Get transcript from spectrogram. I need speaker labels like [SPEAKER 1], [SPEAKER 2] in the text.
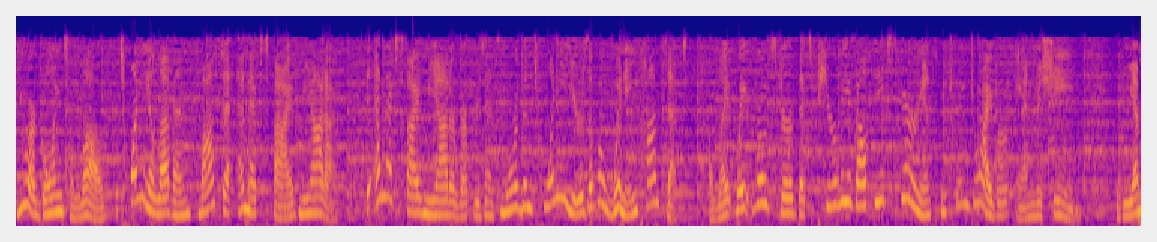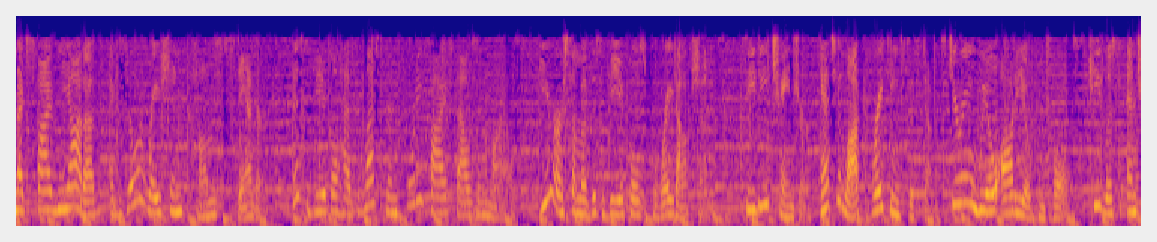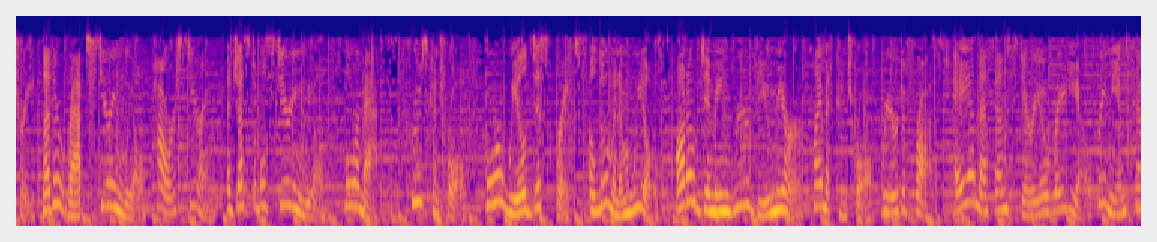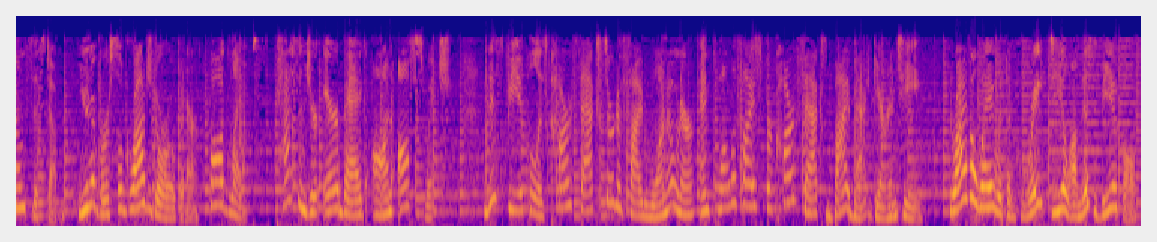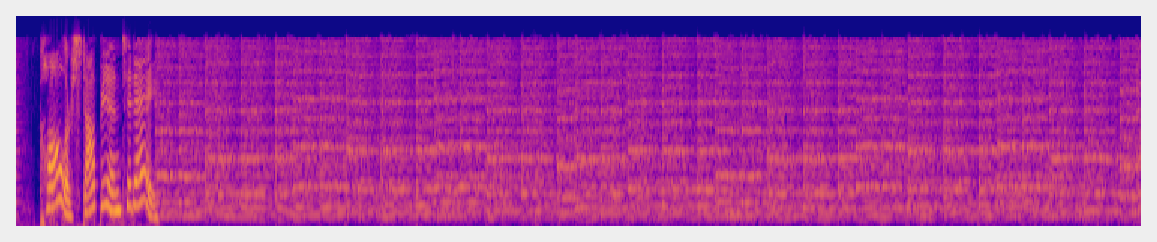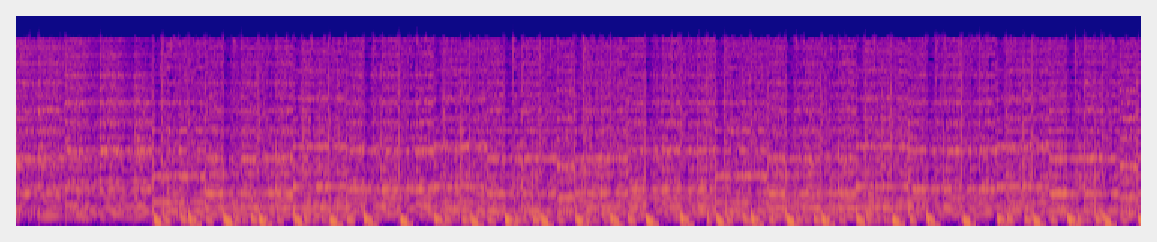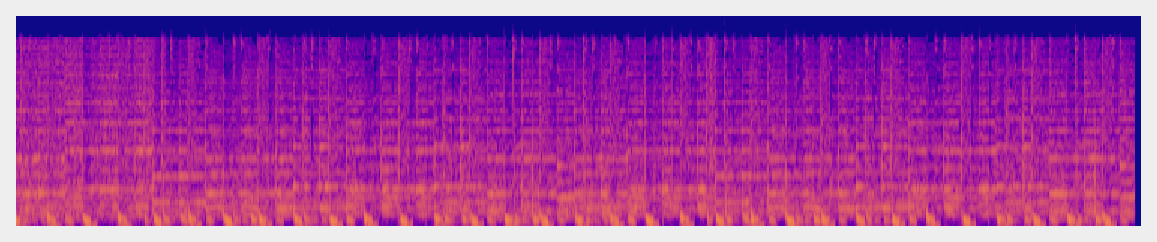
[SPEAKER 1] You are going to love the 2011 Mazda MX-5 Miata. The MX-5 Miata represents more than 20 years of a winning concept. A lightweight roadster that's purely about the experience between driver and machine. With the MX-5 Miata, exhilaration comes standard. This vehicle has less than 45,000 miles. Here are some of this vehicle's great options. CD changer, anti-lock braking system, steering wheel audio controls, keyless entry, leather wrapped steering wheel, power steering, adjustable steering wheel, floor mats, cruise control, four wheel disc brakes, aluminum wheels, auto dimming rear view mirror, climate control, rear defrost, AM FM stereo radio, premium sound system, universal garage door opener, fog lamps, passenger airbag on off switch, this vehicle is Carfax certified one owner and qualifies for Carfax buyback guarantee. Drive away with a great deal on this vehicle. Call or stop in today.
